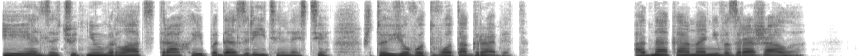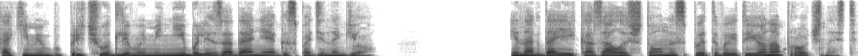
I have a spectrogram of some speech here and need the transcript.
и Эльза чуть не умерла от страха и подозрительности, что ее вот-вот ограбят. Однако она не возражала, какими бы причудливыми ни были задания господина Гё. Иногда ей казалось, что он испытывает ее на прочность,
